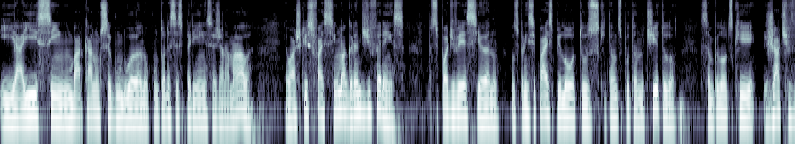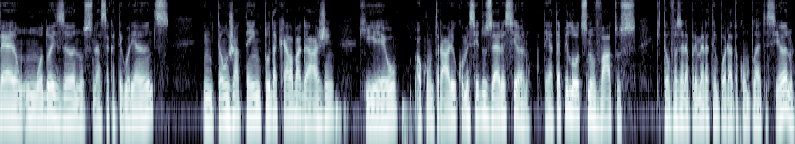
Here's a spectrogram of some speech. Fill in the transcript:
e aí sim embarcar num segundo ano com toda essa experiência já na mala, eu acho que isso faz sim uma grande diferença. Você pode ver esse ano, os principais pilotos que estão disputando o título são pilotos que já tiveram um ou dois anos nessa categoria antes, então já tem toda aquela bagagem que eu, ao contrário, comecei do zero esse ano. Tem até pilotos novatos que estão fazendo a primeira temporada completa esse ano,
